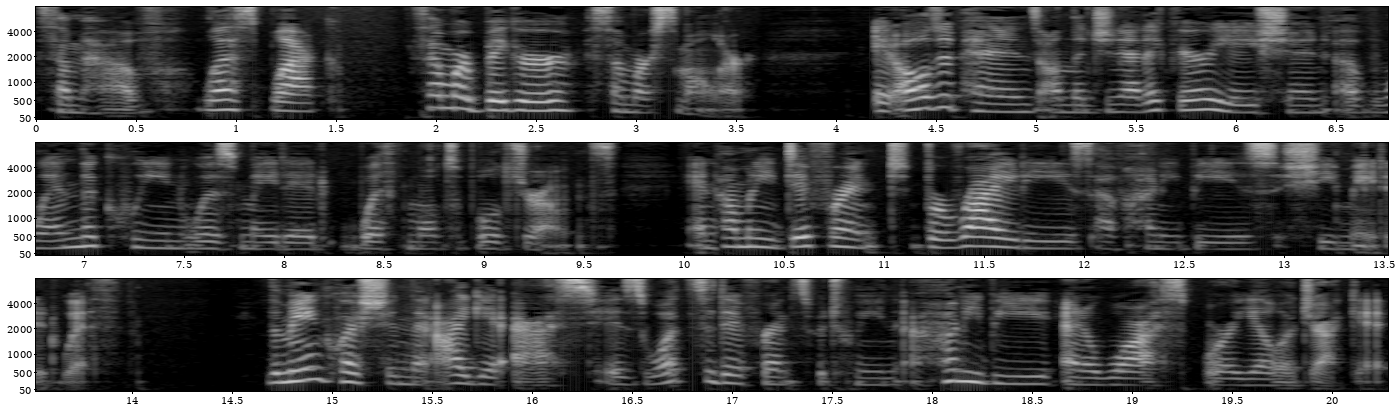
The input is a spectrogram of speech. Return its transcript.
some have less black, some are bigger, some are smaller. It all depends on the genetic variation of when the queen was mated with multiple drones and how many different varieties of honeybees she mated with. The main question that I get asked is what's the difference between a honeybee and a wasp or a yellow jacket?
